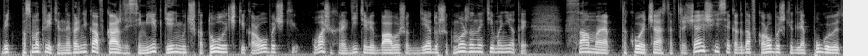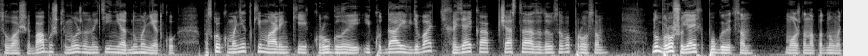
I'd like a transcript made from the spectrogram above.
Ведь посмотрите, наверняка в каждой семье где-нибудь шкатулочки, коробочки, у ваших родителей, бабушек, дедушек можно найти монеты. Самое такое часто встречающееся, когда в коробочке для пуговиц у вашей бабушки можно найти не одну монетку, поскольку монетки маленькие, круглые, и куда их девать, хозяйка часто задается вопросом. Ну, брошу я их пуговицам, можно подумать.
